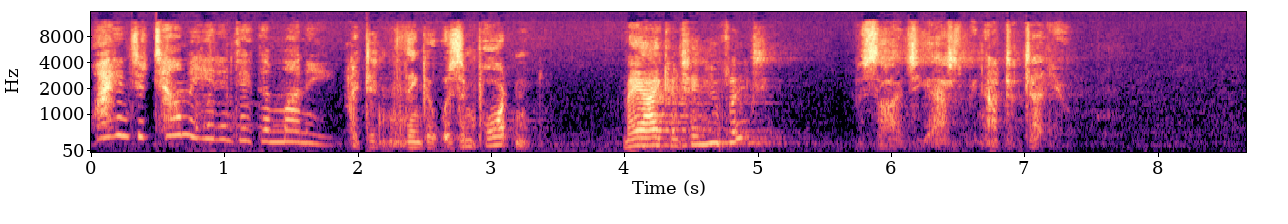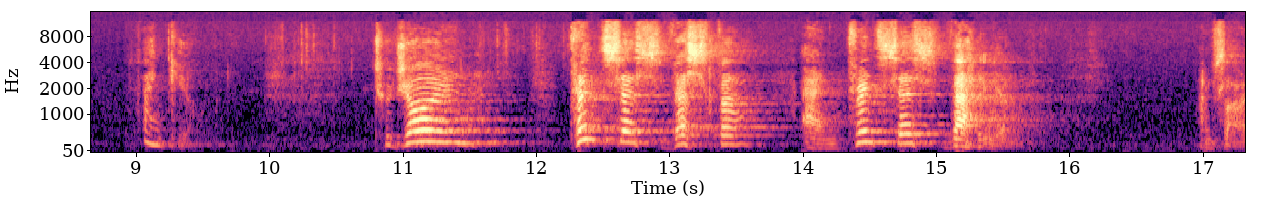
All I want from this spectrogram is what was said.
Why didn't you tell me he didn't take the money? I didn't think it was important. May I continue, please? Besides, he asked me not to tell you. Thank you. To join Princess Vespa and Princess Valium. I'm sorry,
